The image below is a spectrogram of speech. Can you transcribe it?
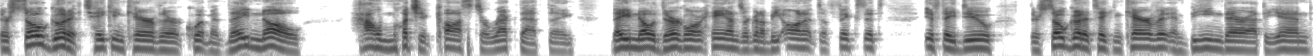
they're so good at taking care of their equipment. They know how much it costs to wreck that thing. They know their hands are going to be on it to fix it. If they do, they're so good at taking care of it and being there at the end.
